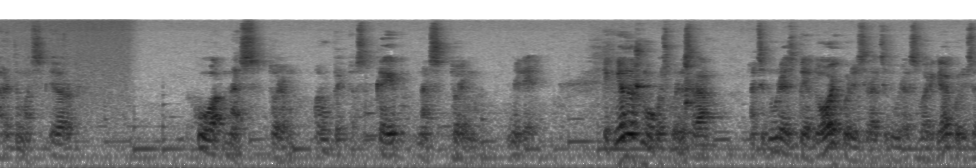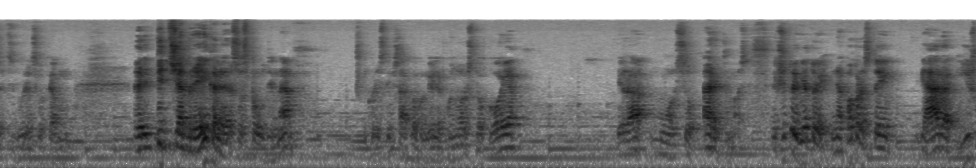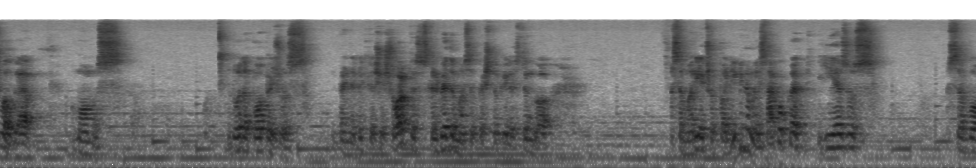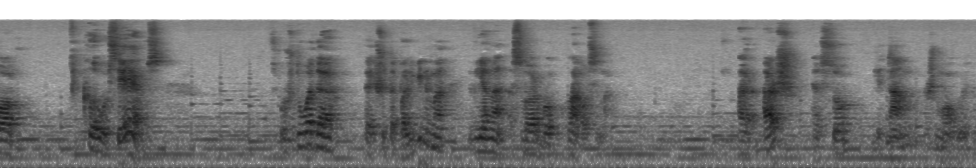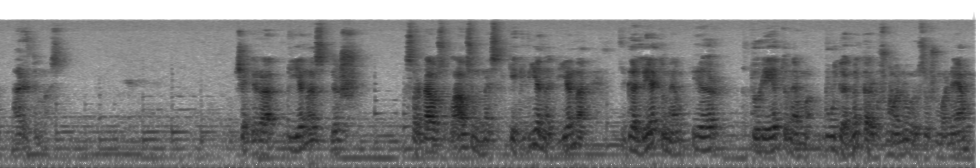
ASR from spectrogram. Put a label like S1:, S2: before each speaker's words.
S1: artimas ir kuo mes turim rūpintis, kaip mes turim mylėti. Kiekvienas žmogus, kuris yra atsidūręs bėdoj, kuris yra atsidūręs varge, kuris atsidūręs kokiam didžiam reikalė ir suspaudime, kuris, kaip sako Evangelija, ko nors tokoja, yra mūsų artimas. Ir šitoje vietoje nepaprastai gerą įžvalgą mums duoda popiežius Benediktas XVI, kalbėdamas apie šitą gailestingo samariečio palyginimą, jis sako, kad Jėzus savo klausėjams užduoda per šitą palyginimą vieną svarbų klausimą. Ar aš esu kitam žmogui artimas? Čia yra vienas iš svarbiausių klausimų, mes kiekvieną dieną galėtumėm ir turėtumėm, būdami tarp žmonių ir su žmonėm,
